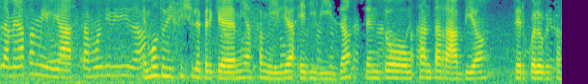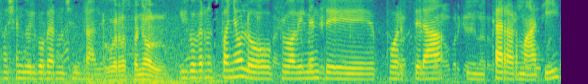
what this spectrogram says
la meva família està molt dividida. È molto difficile perché mia famiglia è divisa, sento tanta rabbia per quello che sta facendo il governo centrale. Il governo spagnolo? Il governo spagnolo probabilmente porterà i carri armati.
